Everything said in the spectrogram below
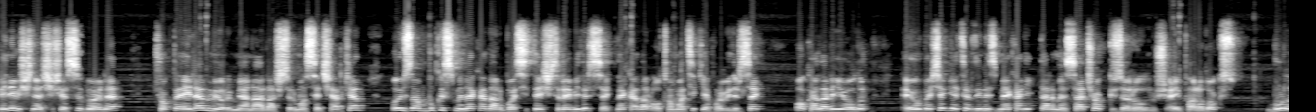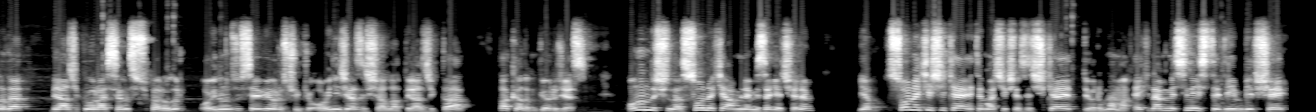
Benim için açıkçası böyle. Çok da eğlenmiyorum yani araştırma seçerken. O yüzden bu kısmı ne kadar basitleştirebilirsek, ne kadar otomatik yapabilirsek o kadar iyi olur. EU5'e getirdiğiniz mekanikler mesela çok güzel olmuş. Ey Paradox. Burada da birazcık uğraşsanız süper olur. Oyununuzu seviyoruz çünkü oynayacağız inşallah birazcık daha. Bakalım göreceğiz. Onun dışında sonraki hamlemize geçelim. Ya sonraki şikayetim açıkçası şikayet diyorum ama eklenmesini istediğim bir şey.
